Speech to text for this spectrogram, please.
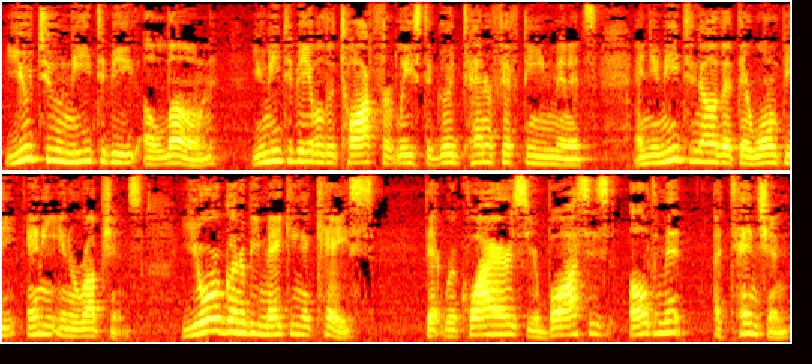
you two need to be alone. You need to be able to talk for at least a good 10 or 15 minutes, and you need to know that there won't be any interruptions. You're going to be making a case that requires your boss's ultimate attention,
